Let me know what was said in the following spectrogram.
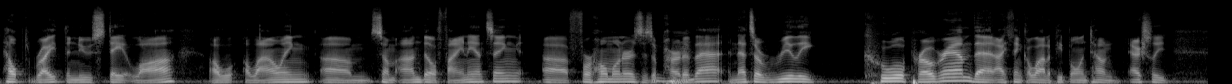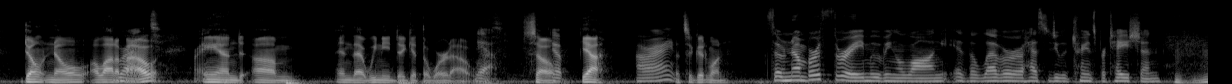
helped write the new state law al- allowing um, some on-bill financing uh, for homeowners as a part Mm-hmm. of that, and that's a really cool program that I think a lot of people in town actually don't know a lot Right. about, Right. and um, and that we need to get the word out. Yeah. With. So Yep. yeah, All right. that's a good one. So number three, moving along, uh, the lever has to do with transportation, Mm-hmm.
